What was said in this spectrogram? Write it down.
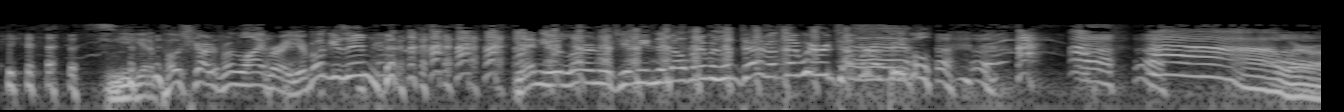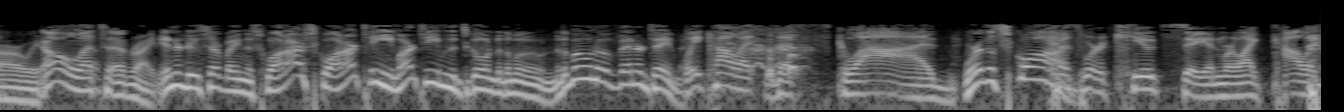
you get a postcard from the library. Your book is in. then you learn what you need to know. But it was a time that we were a tougher people. Ah, where are we? Oh, that's uh, right. Introduce everybody in the squad. Our squad, our team, our team that's going to the moon. The moon of entertainment. We call it the squad. We're the squad. Because we're cutesy and we're like college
